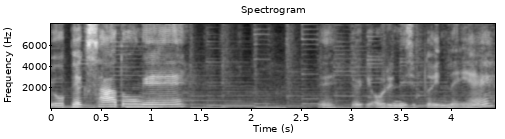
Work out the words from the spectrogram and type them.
요 104동에 예, 여기 어린이집도 있네. 예.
